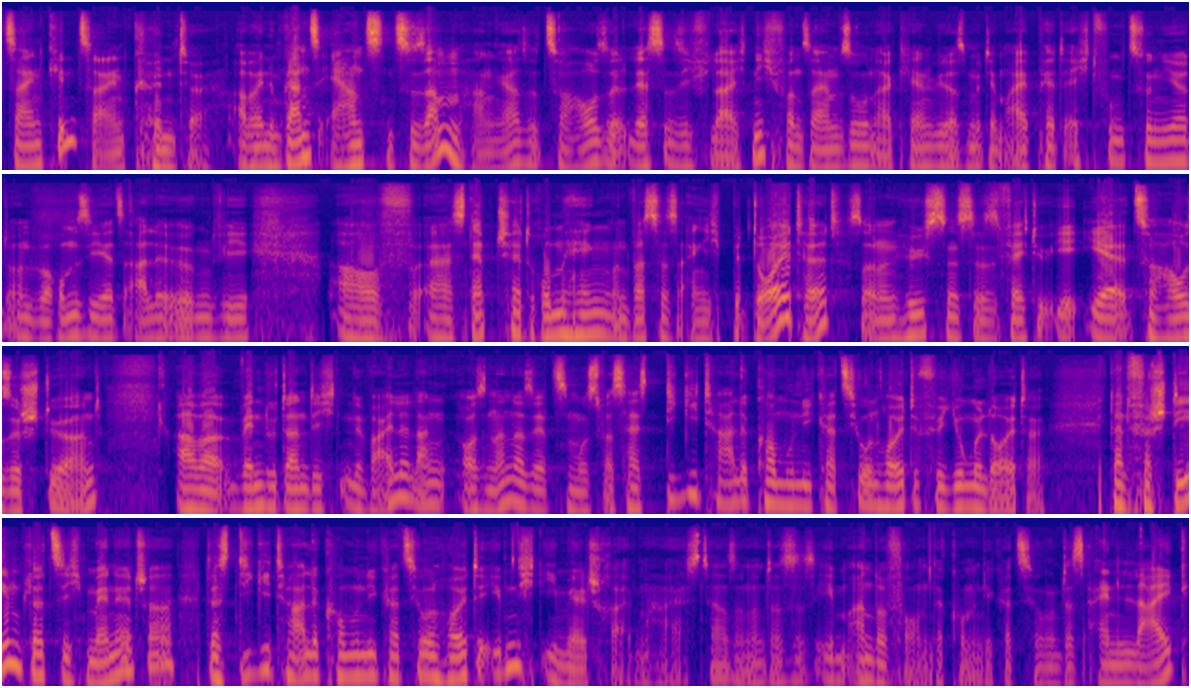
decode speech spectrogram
sein Kind sein könnte, aber in einem ganz ernsten Zusammenhang. Ja? Also zu Hause lässt er sich vielleicht nicht von seinem Sohn erklären, wie das mit dem iPad echt funktioniert und warum sie jetzt alle irgendwie auf äh, Snapchat rumhängen und was das eigentlich bedeutet, sondern höchstens, das ist vielleicht eher zu Hause störend. Aber wenn du dann dich eine Weile lang auseinandersetzen musst, was heißt digitale Kommunikation heute für junge Leute, dann verstehen plötzlich Manager, dass digitale Kommunikation heute eben nicht E-Mail schreiben heißt, ja, sondern dass es eben andere Formen der Kommunikation und dass ein Like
